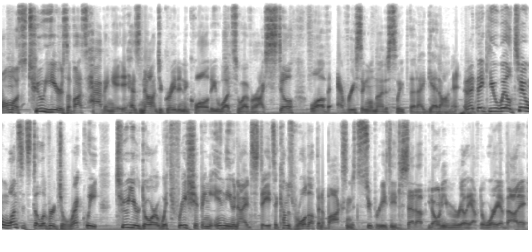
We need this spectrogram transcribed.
almost two years of us having it, it has not degraded in quality whatsoever. I still love every single night of sleep that I get on it. And I think you will too once it's delivered directly to your door with free shipping in the United States. It comes rolled up in a box and it's super easy to set up. You don't even really have to worry about it.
